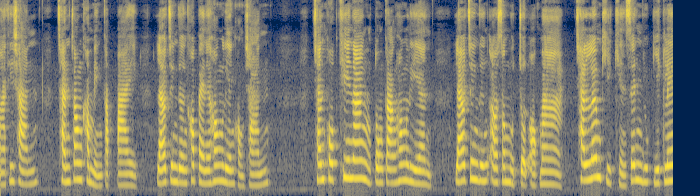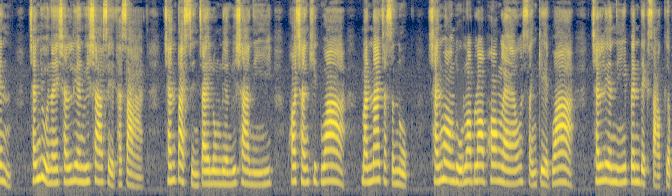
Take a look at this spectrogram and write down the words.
มาที่ฉัน ฉันจ้องเขม็งกลับไป แล้วจึงเดินเข้าไปในห้องเรียนของฉัน ฉันพบที่นั่งตรงกลางห้องเรียน แล้วจึงดึงเอาสมุดจดออกมา ฉันเริ่มขีดเขียนเส้นยุกยิกเล่น ฉันอยู่ในชั้นเรียนวิชาเศรษฐศาสตร์ ฉันตัดสินใจลงเรียนวิชานี้ เพราะฉันคิดว่ามันน่าจะสนุก ฉันมองดูรอบๆห้องแล้ว สังเกตว่าชั้นเรียนนี้เป็นเด็กสาวเกือบ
